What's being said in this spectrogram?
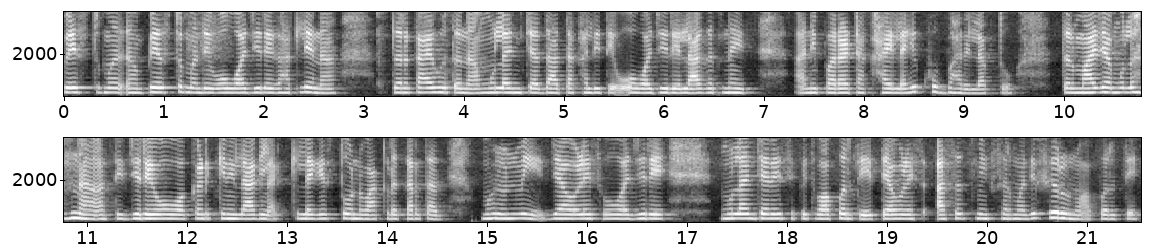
पेस्ट म पेस्टमध्ये ओवा जिरे घातले ना तर काय होतं ना मुलांच्या दाताखाली ते ओवा जिरे लागत नाहीत आणि पराठा खायलाही खूप भारी लागतो. तर माझ्या मुलांना ते जिरे ओवा कडकीने लागला की लगेच तोंड वाकडं करतात. म्हणून मी ज्यावेळेस ओवा जिरे मुलांच्या रेसिपीत वापरते त्यावेळेस असंच मिक्सरमध्ये फिरून वापरते.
